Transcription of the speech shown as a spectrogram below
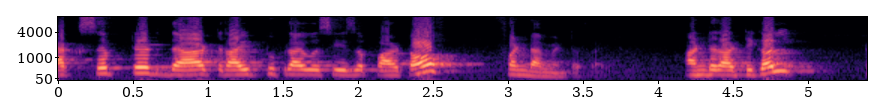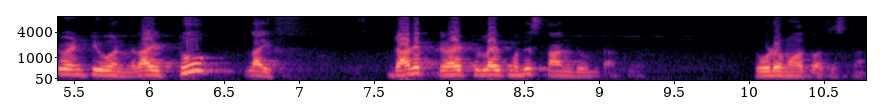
accepted that right to privacy is a part of fundamental right under article twenty one right to life direct right to लाईफमध्ये स्थान देऊन टाकलं. एवढं महत्वाचं स्थान.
